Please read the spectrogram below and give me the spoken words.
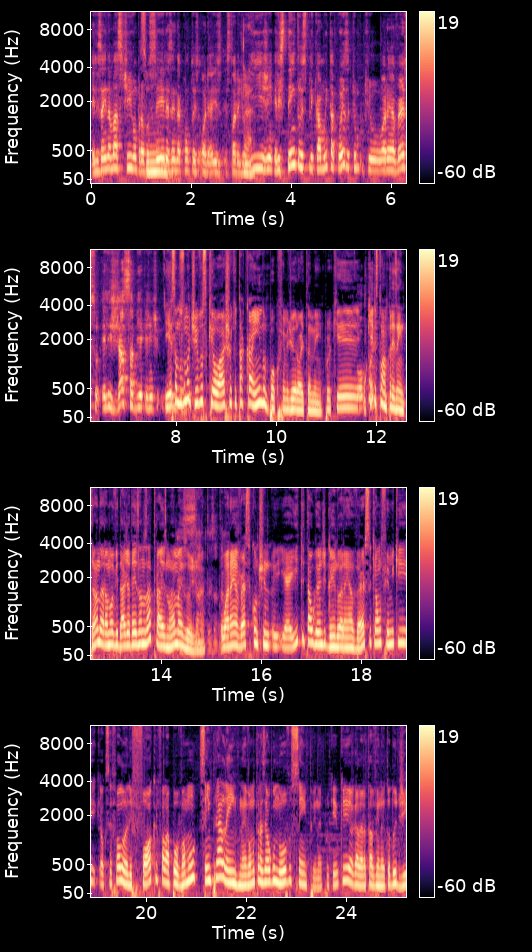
Eles ainda mastigam pra Sim. você, eles ainda contam his- história de É. origem, eles tentam explicar muita coisa que, o- que o Aranha Verso ele já sabia que a gente. E esse é um dos motivos que eu acho que tá caindo um pouco o filme de herói também. Porque Opa. o que eles estão apresentando era novidade há 10 anos atrás, não é mais hoje, né? Exato, exatamente. O Aranha Verso continua. E é aí que tá o grande ganho do Aranha Verso, que é um filme que, que é o que você falou, ele foca em falar, pô, vamos sempre além, né? Vamos trazer algo novo sempre, né? Porque o que a galera tá vendo aí todo dia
